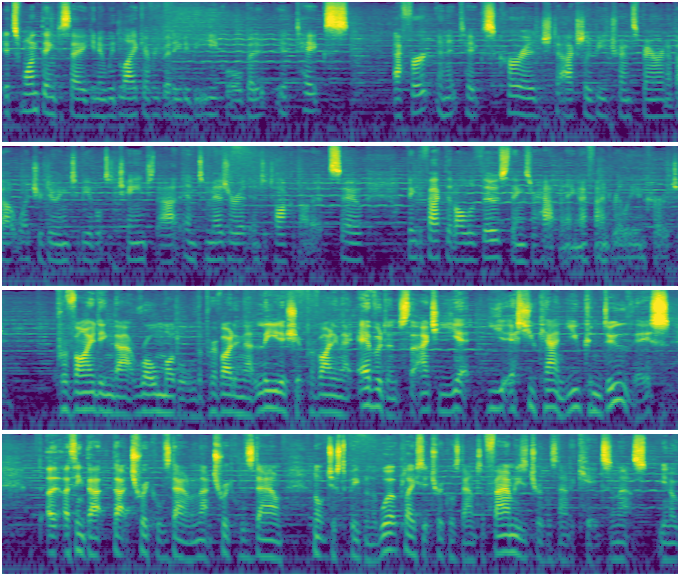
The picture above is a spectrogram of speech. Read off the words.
It's one thing to say, you know, we'd like everybody to be equal, but it, it takes effort and it takes courage to actually be transparent about what you're doing to be able to change that and to measure it and to talk about it. So I think the fact that all of those things are happening, I find really encouraging providing that role model, the providing that leadership, providing that evidence that actually, yeah, yes, you can, you can do this. I, think that that trickles down, and that trickles down not just to people in the workplace. It trickles down to families. It trickles down to kids, and that's you know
